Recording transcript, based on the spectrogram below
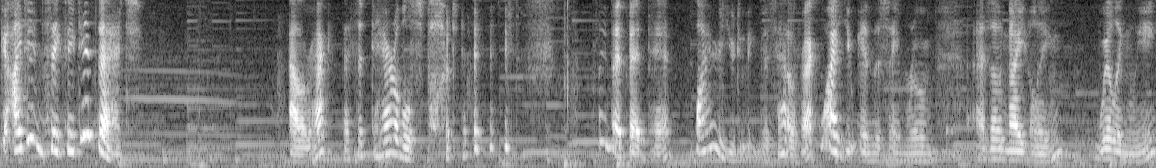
god, I didn't think they did that. Alarak, that's a terrible spot. Clean that bedpan. Why are you doing this, Alarak? Why are you in the same room as a nightling, willingly?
